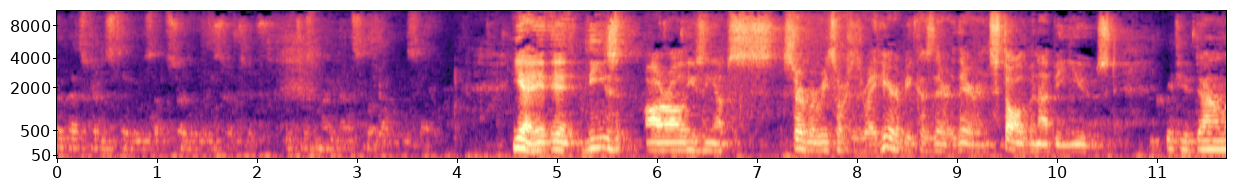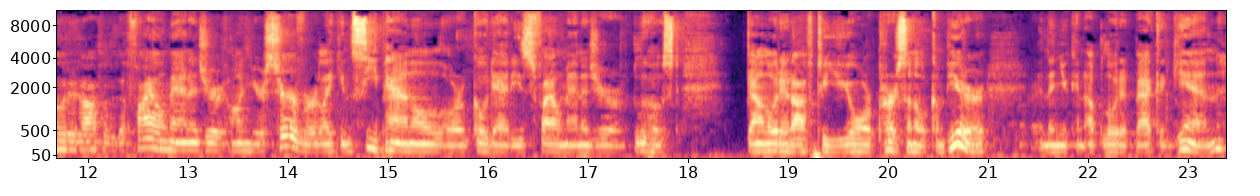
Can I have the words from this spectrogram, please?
But that's gonna still use up server resources, it just might not slow down the site. Yeah, it, it, these are all using up server resources right here because they're they're installed but not being used. If you download it off of the file manager on your server, like in cPanel or GoDaddy's file manager or Bluehost, download it off to your personal computer, and then you can upload it back again.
